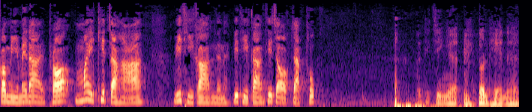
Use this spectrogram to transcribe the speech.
ก็มีไม่ได้ เพราะไม่คิดจะหาวิธีการเนี่ยนะวิธีการที่จะออกจากทุกข์อันที่จริงอะต้นเหตุนะฮะ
